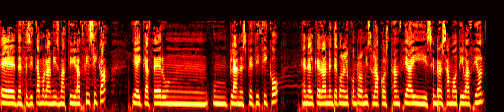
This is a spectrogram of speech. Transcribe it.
eh, necesitamos la misma actividad física y hay que hacer un, un plan específico en el que realmente con el compromiso, la constancia y siempre esa motivación,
